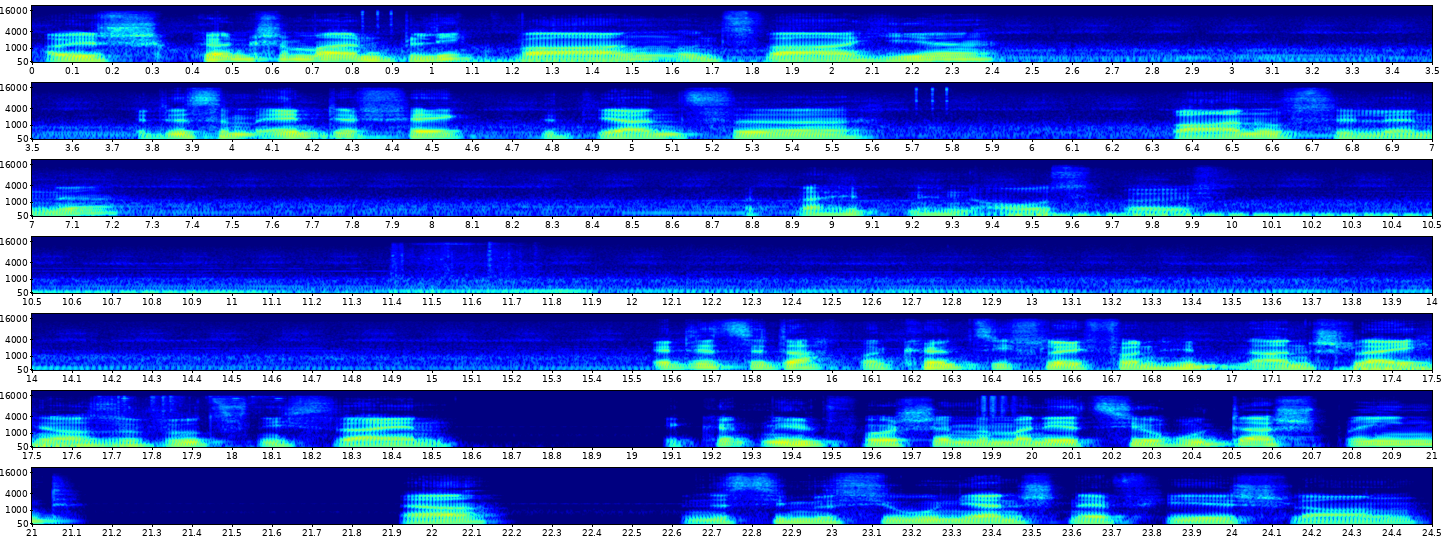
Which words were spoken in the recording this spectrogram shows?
Aber wir können schon mal einen Blick wagen. Und zwar hier. Das ist im Endeffekt das ganze Bahnhofsgelände. Das nach hinten hin ausläuft. Ich hätte jetzt gedacht, man könnte sich vielleicht von hinten anschleichen, aber so wird es nicht sein. Ihr könnt mir gut vorstellen, wenn man jetzt hier runterspringt, ja, dann ist die Mission ganz schnell fehlgeschlagen.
